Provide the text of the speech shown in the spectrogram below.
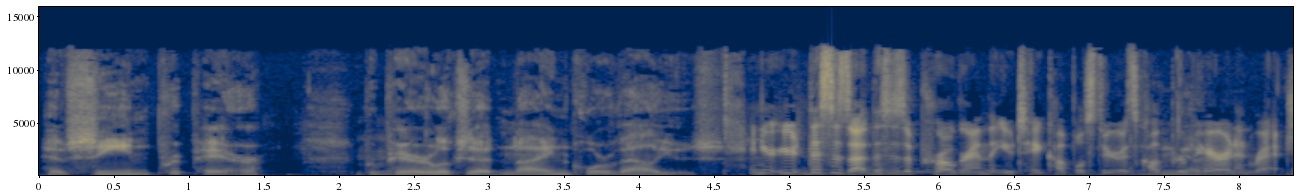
have seen Prepare, mm-hmm. Prepare looks at nine core values. And you're, you're, this is a this is a program that you take couples through. It's called Prepare and Enrich.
